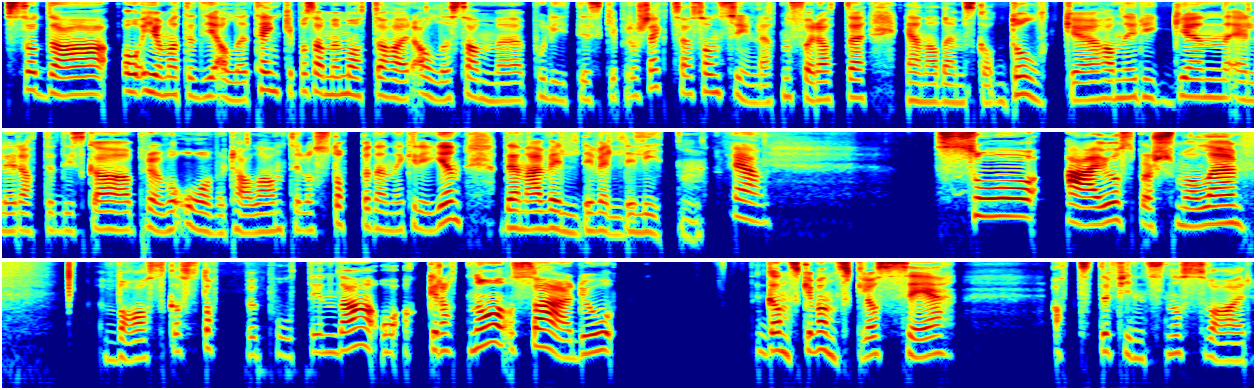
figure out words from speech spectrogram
Så da, og i og med at de alle tenker på samme måte, har alle samme politiske prosjekt, så er sannsynligheten for at eh, en av dem skal dolke han i ryggen, eller at de skal prøve å overtale han til å stoppe denne krigen, den er veldig, veldig liten. Ja. Så er jo spørsmålet hva skal stoppe Putin da? Og akkurat nå så er det jo ganske vanskelig å se at det fins noe svar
